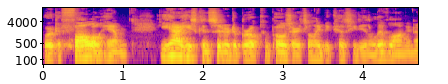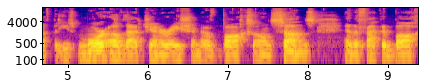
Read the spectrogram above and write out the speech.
were to follow him, yeah, he's considered a Baroque composer. It's only because he didn't live long enough, but he's more of that generation of Bach's own sons. And the fact that Bach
